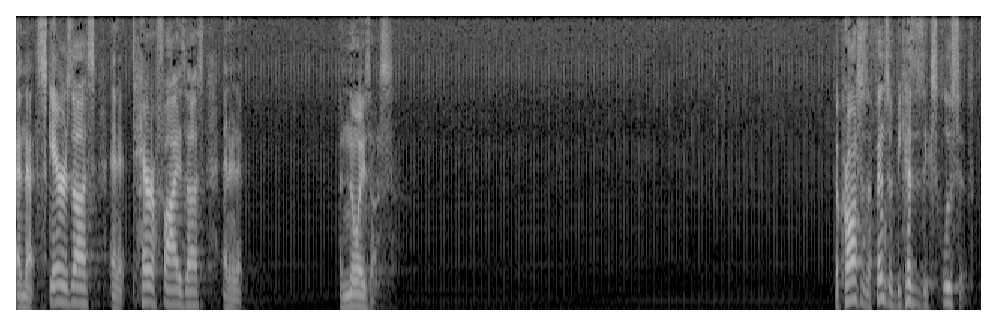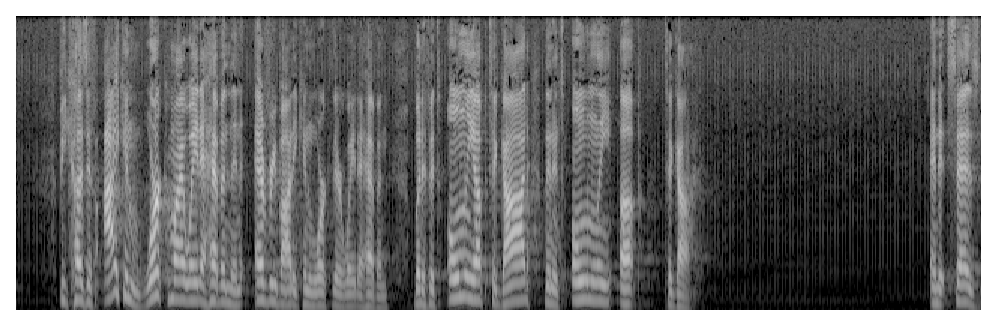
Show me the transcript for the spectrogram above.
And that scares us, and it terrifies us, and it annoys us. The cross is offensive because it's exclusive. Because if I can work my way to heaven, then everybody can work their way to heaven. But if it's only up to God, then it's only up to God. And it says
